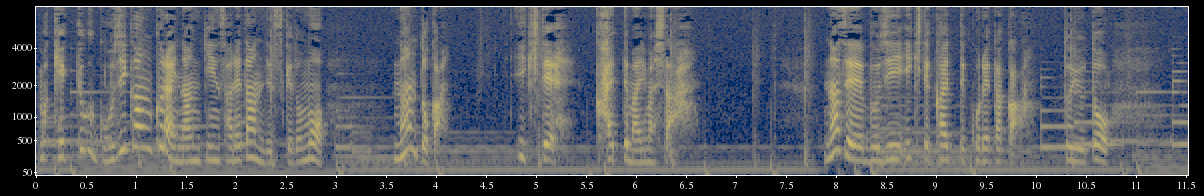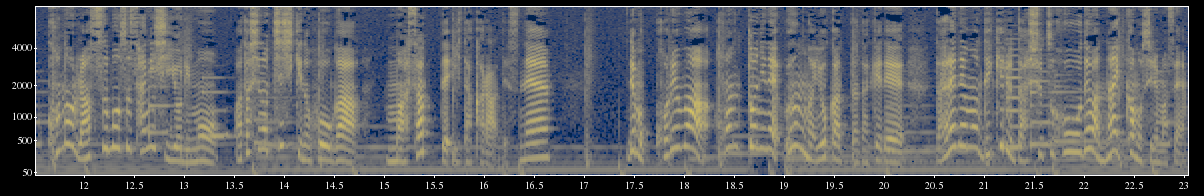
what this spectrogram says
まあ、結局5時間くらい軟禁されたんですけどもなんとか生きて帰ってまいりました。なぜ無事生きて帰ってこれたかというとこのラスボス詐欺師よりも私の知識の方が勝っていたからですね。でもこれは本当にね運が良かっただけで誰でもできる脱出法ではないかもしれません、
